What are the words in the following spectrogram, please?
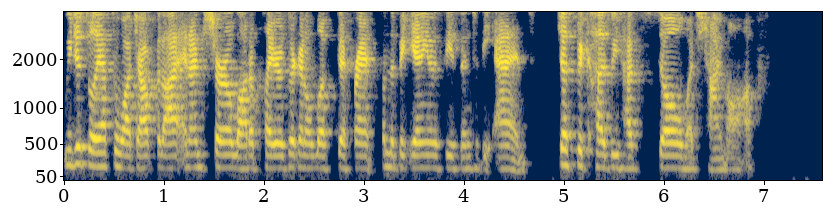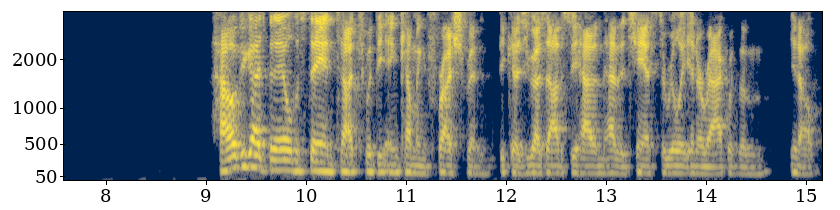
we just really have to watch out for that. And I'm sure a lot of players are going to look different from the beginning of the season to the end, just because we've had so much time off. How have you guys been able to stay in touch with the incoming freshmen? Because you guys obviously haven't had a chance to really interact with them, you know,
